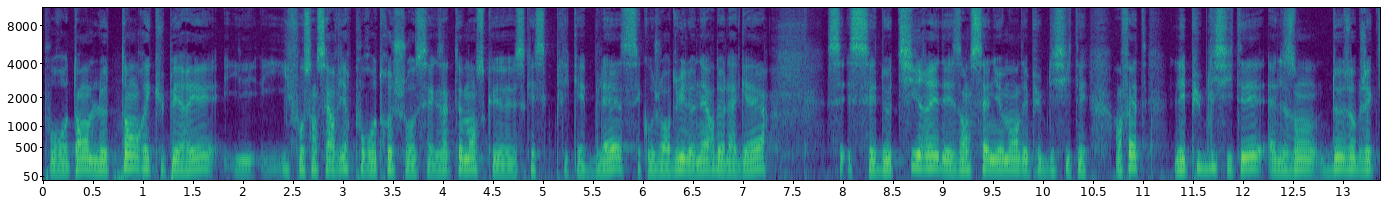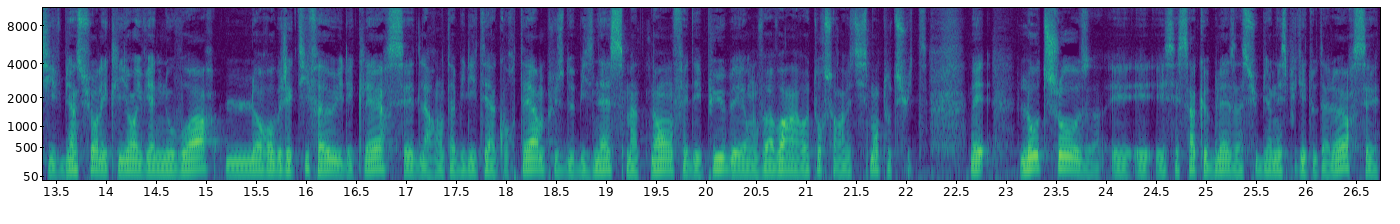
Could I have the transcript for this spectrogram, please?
pour autant, le temps récupéré, il, faut s'en servir pour autre chose. C'est exactement ce que ce qu'expliquait Blaise, c'est qu'aujourd'hui, le nerf de la guerre, c'est de tirer des enseignements des publicités. En fait, les publicités, elles ont deux objectifs. Bien sûr, les clients, ils viennent nous voir. Leur objectif à eux, il est clair, c'est de la rentabilité à court terme, plus de business maintenant, on fait des pubs et on veut avoir un retour sur investissement tout de suite. Mais l'autre chose, et, et c'est ça que Blaise a su bien expliquer tout à l'heure, c'est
